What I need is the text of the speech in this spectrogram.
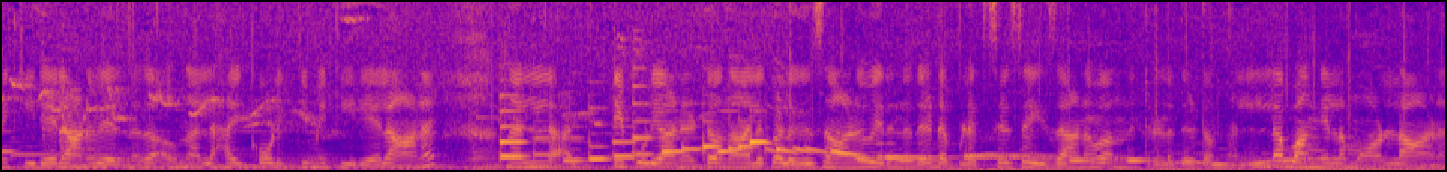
മെറ്റീരിയലാണ് വരുന്നത്. അത് നല്ല ഹൈ ക്വാളിറ്റി മെറ്റീരിയലാണ് നല്ല അടിപൊളിയാണ് കേട്ടോ. നാല് കളേഴ്സാണ് വരുന്നത്. ഡബിൾ എക്സൽ സൈസാണ് വന്നിട്ടുള്ളത് കേട്ടോ. നല്ല ഭംഗിയുള്ള മോഡലാണ്.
